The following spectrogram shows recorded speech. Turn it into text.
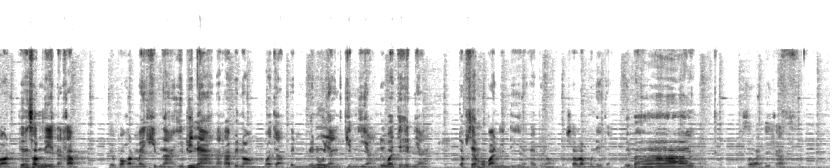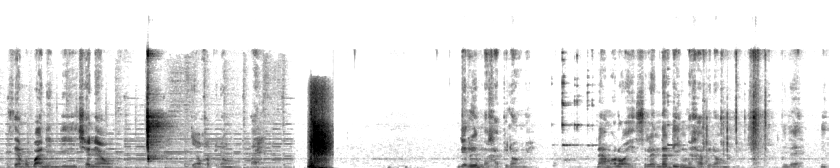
ก่อนเพียงซ้ำนี้นะครับเดี๋ยวพอกันใหม่คลิปหน้าอีพี่หน้านะครับพี่น้องว่าจะเป็นเมนูอย่างกินอย่างหรือว่าจะเห็นอย่างกับแซมพอบานดีๆนะครับพี่น้องสำหรับวันนี้ก็บ๊ายบายสวัสดีครับแซมพบานอินดีชาแนล เดี๋ยวครับพี่น้องไปอย่าลืมนะครับพี่น้องนี่น้ำอร่อยสแลนเดอร์ดิงนะครับพี่น้องนี่เลยนี่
